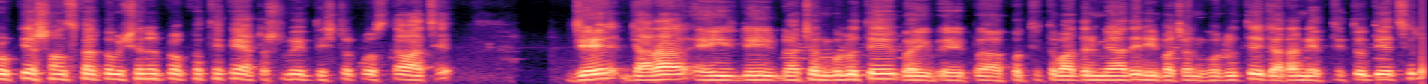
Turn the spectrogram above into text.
প্রক্রিয়া সংস্কার কমিশনের পক্ষ থেকে একটা সুনির্দিষ্ট প্রস্তাব আছে যে যারা এই নির্বাচনগুলোতে কর্তৃত্ববাদের মেয়াদে নির্বাচনগুলোতে যারা নেতৃত্ব দিয়েছিল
